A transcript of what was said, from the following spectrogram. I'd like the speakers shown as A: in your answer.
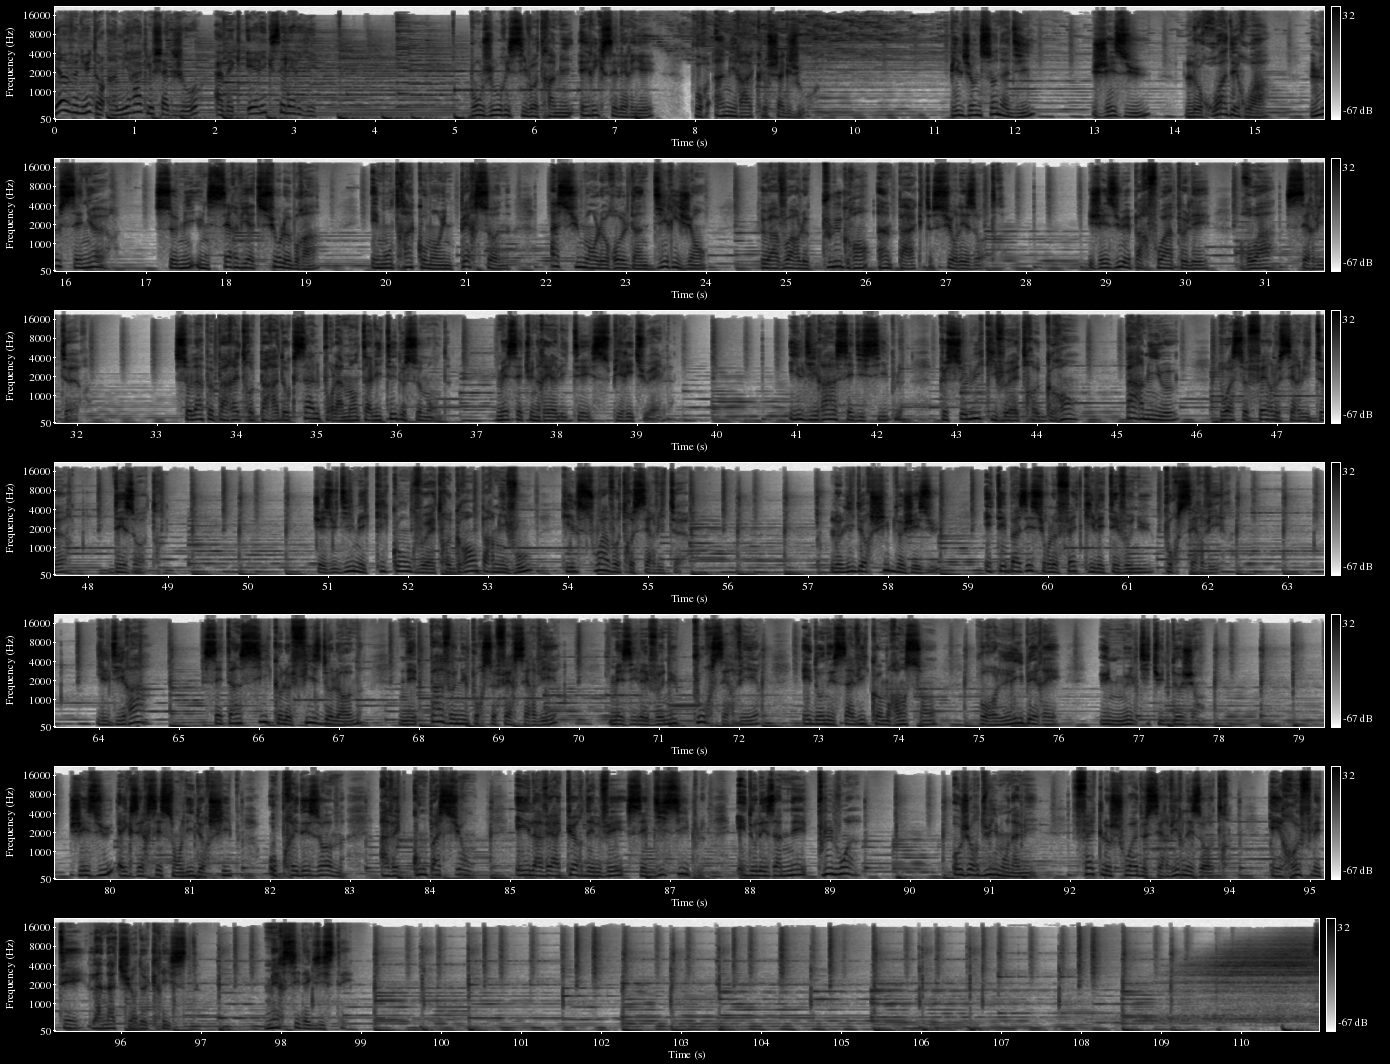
A: Bienvenue dans Un miracle chaque jour avec Éric Sellerier.
B: Bonjour, ici votre ami Éric Sellerier pour Un miracle chaque jour. Bill Johnson a dit Jésus, le roi des rois, le Seigneur, se mit une serviette sur le bras et montra comment une personne assumant le rôle d'un dirigeant peut avoir le plus grand impact sur les autres. Jésus est parfois appelé roi serviteur. Cela peut paraître paradoxal pour la mentalité de ce monde, mais c'est une réalité spirituelle. Il dira à ses disciples que celui qui veut être grand parmi eux doit se faire le serviteur des autres. Jésus dit, mais quiconque veut être grand parmi vous, qu'il soit votre serviteur. Le leadership de Jésus était basé sur le fait qu'il était venu pour servir. Il dira, c'est ainsi que le Fils de l'homme n'est pas venu pour se faire servir, mais il est venu pour servir et donner sa vie comme rançon pour libérer une multitude de gens. Jésus exerçait son leadership auprès des hommes avec compassion et il avait à cœur d'élever ses disciples et de les amener plus loin. Aujourd'hui, mon ami, faites le choix de servir les autres et refléter la nature de Christ. Merci d'exister.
